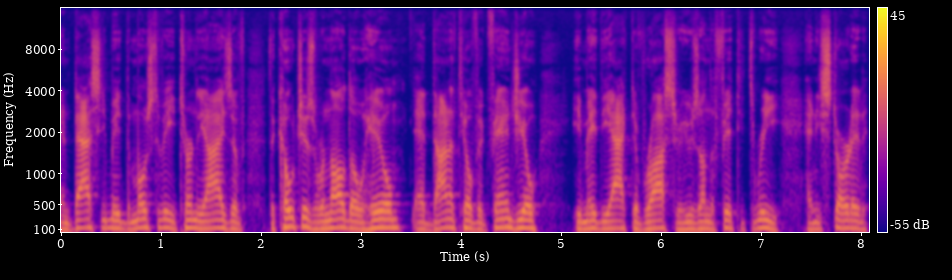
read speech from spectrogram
and Bassey made the most of it. He turned the eyes of the coaches, Renaldo Hill Donatell Vic Fangio, he made the active roster. He was on the 53, and he started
